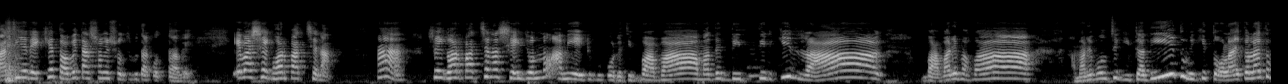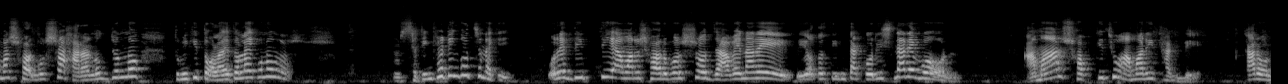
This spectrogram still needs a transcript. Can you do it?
বাঁচিয়ে রেখে তবে তার সঙ্গে শত্রুতা করতে হবে। এবার সে ঘর পাচ্ছে না। হ্যাঁ সেই ঘর পাচ্ছে না, সেই জন্য আমি এইটুকু করেছি। বাবা, আমাদের দীপ্তির কি রাগ! বাবারে বাবা, আমারে বলছে গীতাদি তুমি কি তলায় তলায় তোমার সর্বস্ব হারানোর জন্য, তুমি কি তলায় তলায় কোনো সেটিং ফেটিং করছ নাকি? ওরে দীপ্তি, আমার সর্বস্ব যাবে না রে, তুই অত চিন্তা করিস না রে বোন। আমার সব কিছু আমারই থাকবে। কারণ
